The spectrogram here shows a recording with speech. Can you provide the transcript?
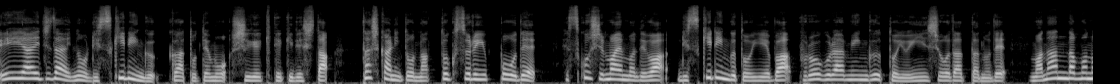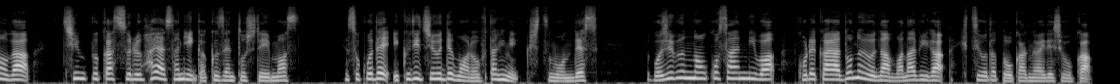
AI 時代のリスキリングがとても刺激的でした。確かにと納得する一方で、少し前まではリスキリングといえばプログラミングという印象だったので、学んだものが陳腐化する速さに愕然としています。そこで育児中でもあるお二人に質問です。ご自分のお子さんにはこれからどのような学びが必要だとお考えでしょうか？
